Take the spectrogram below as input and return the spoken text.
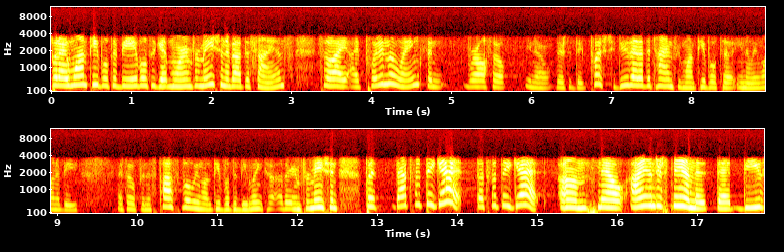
but I want people to be able to get more information about the science. So I, I put in the links, and we're also, you know, there's a big push to do that at the Times. We want people to, you know, we want to be as open as possible. We want people to be linked to other information, but that's what they get. That's what they get. Um, now, I understand that that these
